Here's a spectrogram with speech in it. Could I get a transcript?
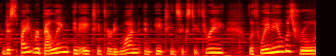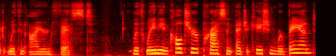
and despite rebelling in 1831 and 1863, Lithuania was ruled with an iron fist. Lithuanian culture, press, and education were banned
